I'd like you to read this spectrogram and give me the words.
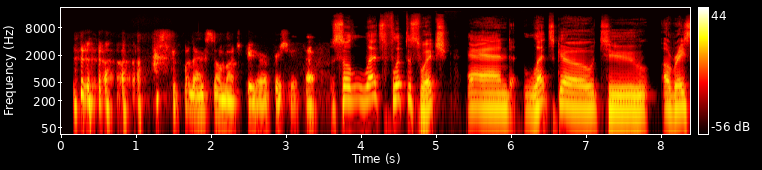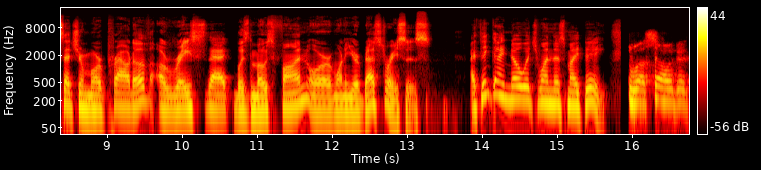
well, thanks so much, Peter. I appreciate that. So let's flip the switch and let's go to a race that you're more proud of, a race that was the most fun, or one of your best races. I think I know which one this might be. Well, so the,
